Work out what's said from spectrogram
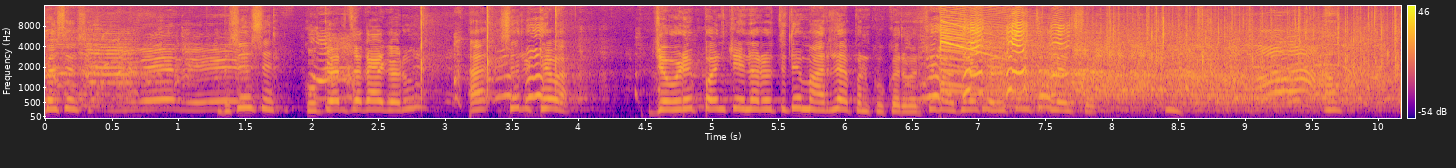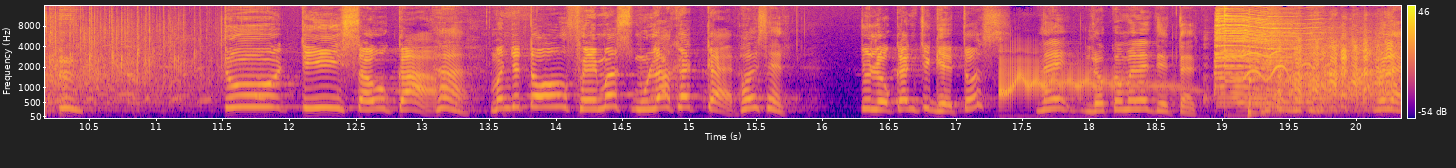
बस बस. सर कुकरचं काय करू? आ, सर ठेवा. जेवढे पंच येणार होते ते मारले आपण कुकरवरचे. बाजूला तरी चालेल सर. तू ती सौका हा. म्हणजे तो फेमस मुलाखतकार. हो सर. तू लोकांची घेतोस? नाही लोक मला देतात. बोला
